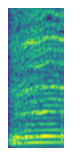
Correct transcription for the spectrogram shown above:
Mm-hmm.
